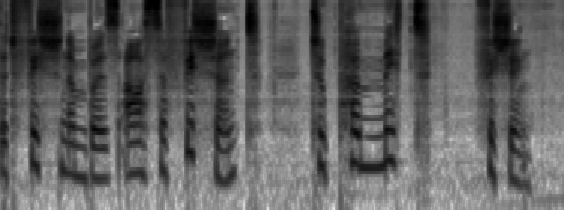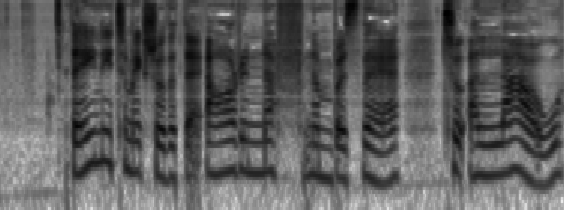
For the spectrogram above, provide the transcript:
that fish numbers are sufficient to permit fishing. They need to make sure that there are enough numbers there to allow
